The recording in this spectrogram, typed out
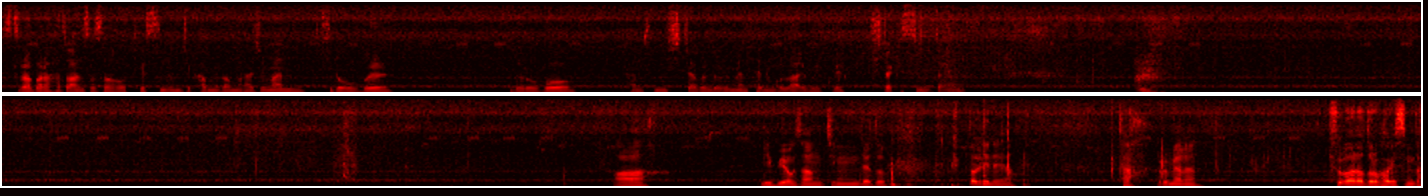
스트라바를 하도 안 써서 어떻게 쓰는지 가물가물하지만 기록을 누르고 단순히 시작을 누르면 되는 걸로 알고 있고요. 시작했습니다. 아 리뷰 영상 찍는데도 떨리네요. 자 그러면은 출발하도록 하겠습니다.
